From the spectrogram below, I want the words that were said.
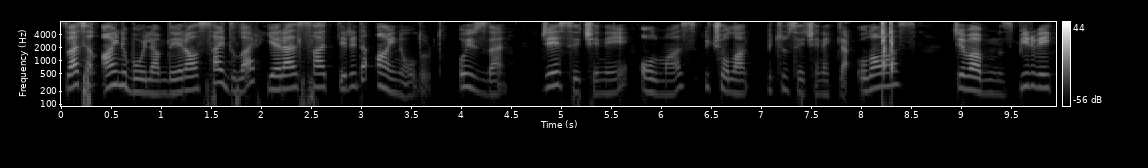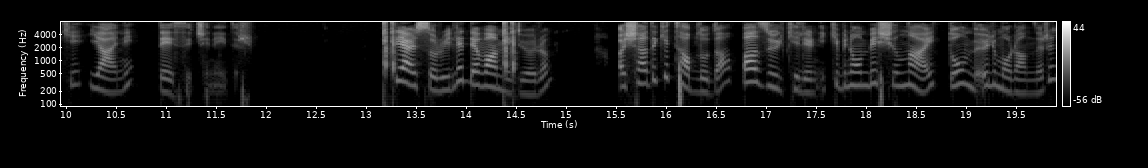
Zaten aynı boylamda yer alsaydılar yerel saatleri de aynı olurdu. O yüzden C seçeneği olmaz. 3 olan bütün seçenekler olamaz. Cevabımız 1 ve 2 yani D seçeneğidir. Diğer soruyla devam ediyorum. Aşağıdaki tabloda bazı ülkelerin 2015 yılına ait doğum ve ölüm oranları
